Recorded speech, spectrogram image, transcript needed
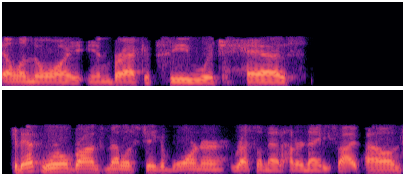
Illinois in bracket C, which has cadet world bronze medalist Jacob Warner wrestling at 195 pounds.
